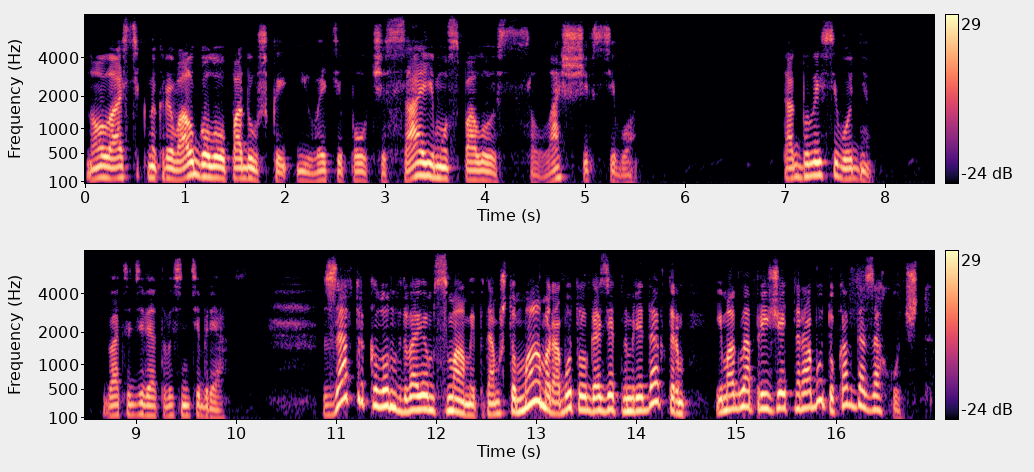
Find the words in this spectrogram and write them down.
но Ластик накрывал голову подушкой, и в эти полчаса ему спалось слаще всего. Так было и сегодня, 29 сентября. Завтракал он вдвоем с мамой, потому что мама работала газетным редактором и могла приезжать на работу, когда захочет.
